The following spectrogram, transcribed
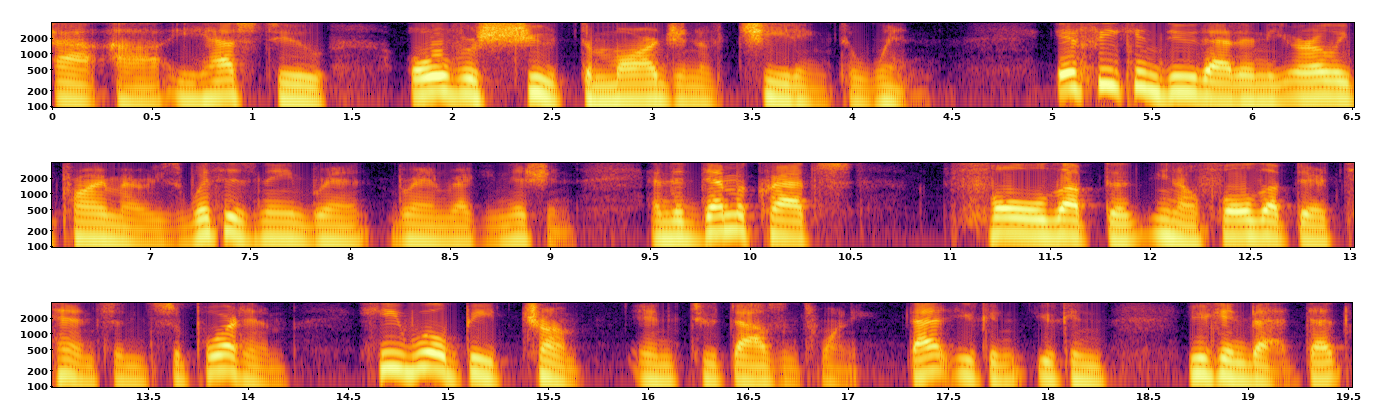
uh, uh, he has to overshoot the margin of cheating to win. If he can do that in the early primaries with his name brand, brand recognition, and the Democrats fold up the you know fold up their tents and support him, he will beat Trump in 2020. That you can you can you can bet that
